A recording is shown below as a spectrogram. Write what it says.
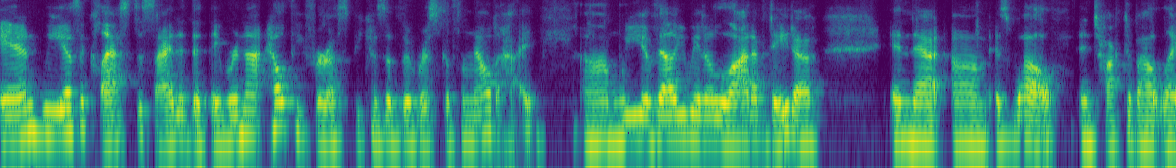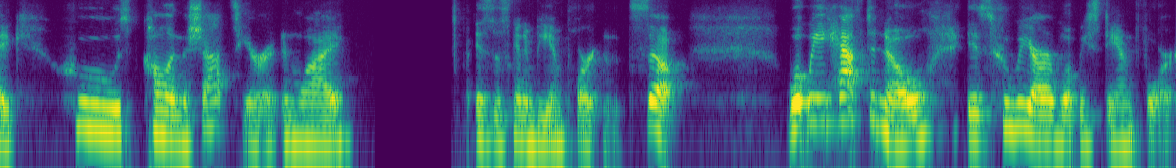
And we as a class decided that they were not healthy for us because of the risk of formaldehyde. Um, we evaluated a lot of data in that um, as well and talked about like who's calling the shots here and why is this going to be important. So what we have to know is who we are and what we stand for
